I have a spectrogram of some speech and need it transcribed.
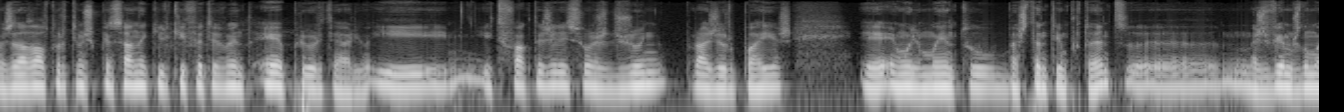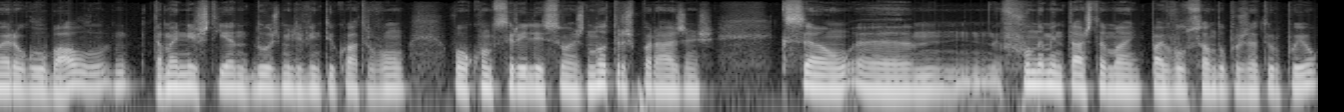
mas a dada altura temos que pensar naquilo que efetivamente é prioritário. E, e de facto, as eleições de junho para as europeias é, é um elemento bastante importante, uh, mas vemos numa era global. Também neste ano de 2024 vão, vão acontecer eleições noutras paragens que são uh, fundamentais também para a evolução do projeto europeu,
